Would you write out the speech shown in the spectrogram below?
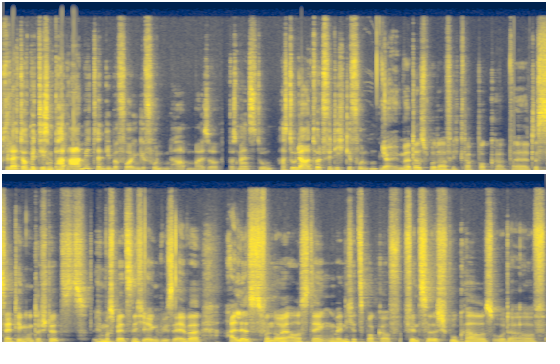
Vielleicht auch mit diesen Parametern, die wir vorhin gefunden haben. Also, was meinst du? Hast du eine Antwort für dich gefunden? Ja, immer das, worauf ich gerade Bock habe. Das Setting unterstützt. Ich muss mir jetzt nicht irgendwie selber alles von neu ausdenken, wenn ich jetzt Bock auf finsteres Spukhaus oder auf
